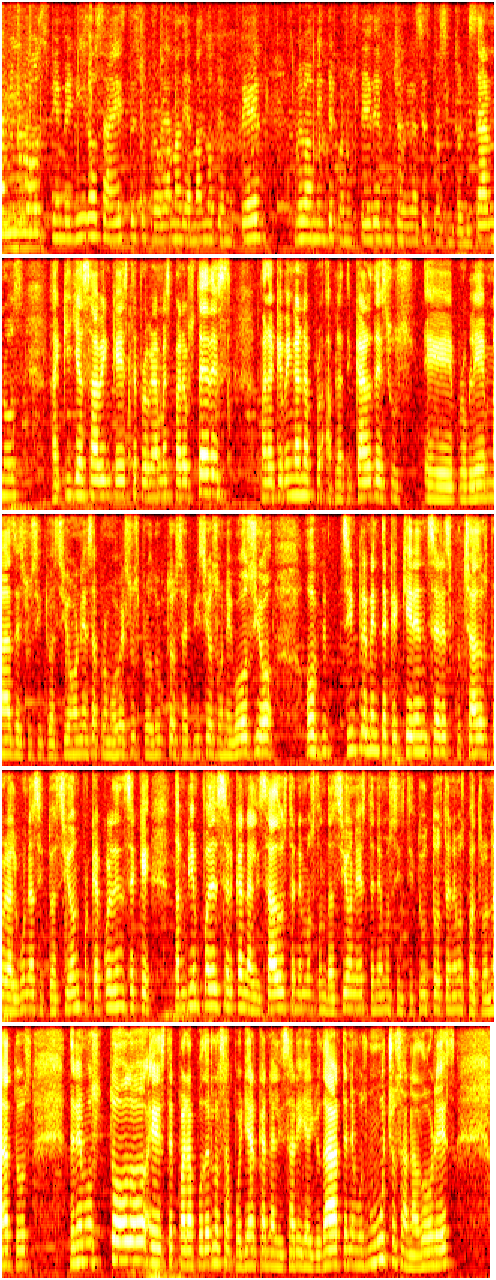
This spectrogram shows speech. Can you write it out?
Amigos, bienvenidos a este su programa de Amándote Mujer nuevamente con ustedes. Muchas gracias por sintonizarnos. Aquí ya saben que este programa es para ustedes, para que vengan a, platicar de sus eh, problemas, de sus situaciones, a promover sus productos, servicios o negocio, o simplemente que quieren ser escuchados por alguna situación, porque acuérdense que también pueden ser canalizados. Tenemos fundaciones, tenemos institutos, tenemos patronatos, tenemos todo este para poderlos apoyar, canalizar y ayudar. Tenemos muchos sanadores.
